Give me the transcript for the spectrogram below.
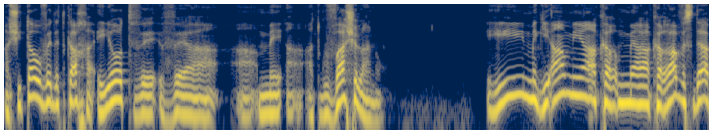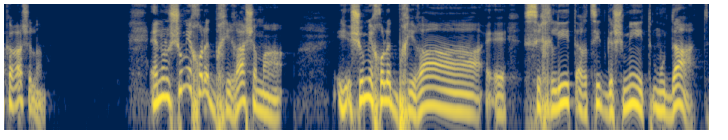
השיטה עובדת ככה, היות והתגובה שלנו היא מגיעה מההכר, מההכרה ושדה ההכרה שלנו. אין לנו שום יכולת בחירה שמה, שום יכולת בחירה אה, שכלית, ארצית, גשמית, מודעת.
